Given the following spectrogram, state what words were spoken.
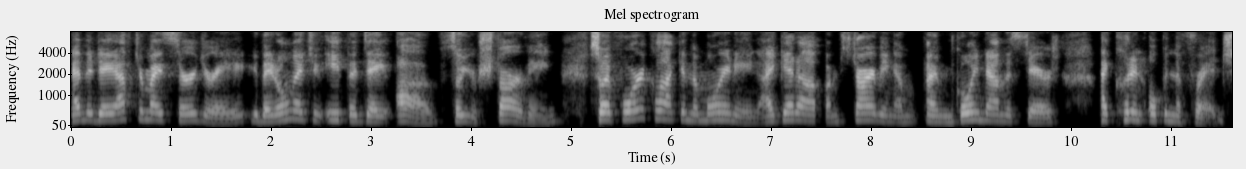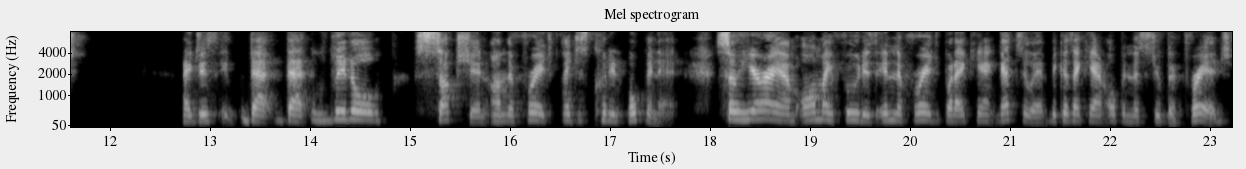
And the day after my surgery, they don't let you eat the day of, so you're starving. So at four o'clock in the morning, I get up, I'm starving, I'm I'm going down the stairs. I couldn't open the fridge. I just that that little suction on the fridge. I just couldn't open it. So here I am. All my food is in the fridge, but I can't get to it because I can't open the stupid fridge.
